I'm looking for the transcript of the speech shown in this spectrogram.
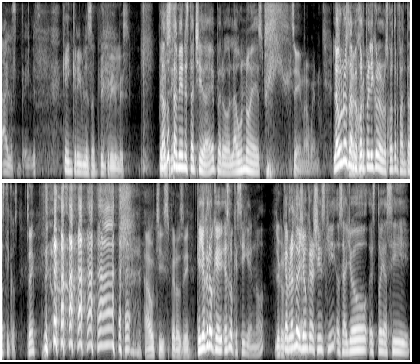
Ay, los increíbles. Qué increíbles son. Qué increíbles. La Pero 2 sí. también está chida, ¿eh? Pero la 1 es... Sí, no, bueno. La 1 es la Claro. mejor película de los Cuatro Fantásticos. Sí. Auchis, pero sí. Que yo creo que es lo que sigue, ¿no? Yo creo que hablando sí, de John Krasinski, o sea, yo estoy así...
